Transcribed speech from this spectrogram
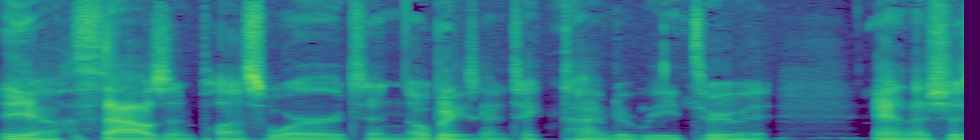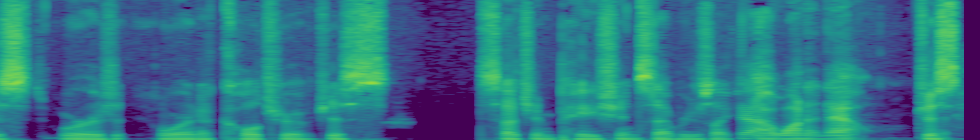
yeah, a thousand plus words, and nobody's gonna take time to read through it. And that's just we're we're in a culture of just such impatience that we're just like, "Ah, I want it now. Just,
